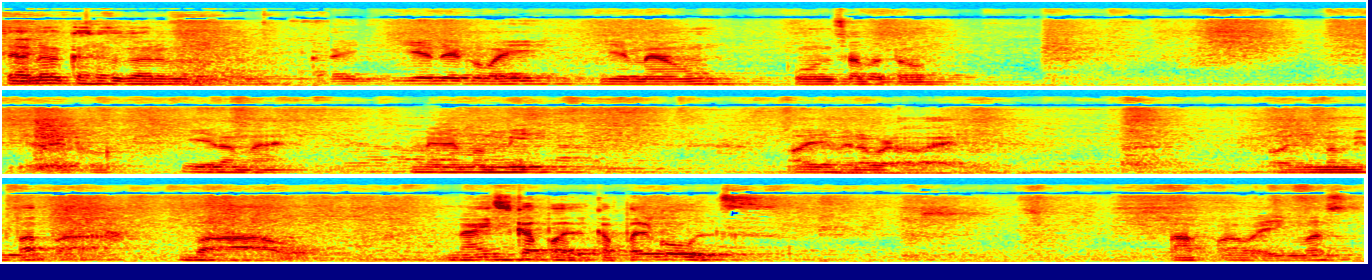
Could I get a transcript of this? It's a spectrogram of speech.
चलो करो करो ये देखो भाई, ये मैं हूँ। कौन सा बताऊँ ये देखो, ये रहा मैं मैं मम्मी और ये मेरा बड़ा भाई और ये मम्मी पापा। Wow nice couple couple goals पापा भाई, मस्त।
